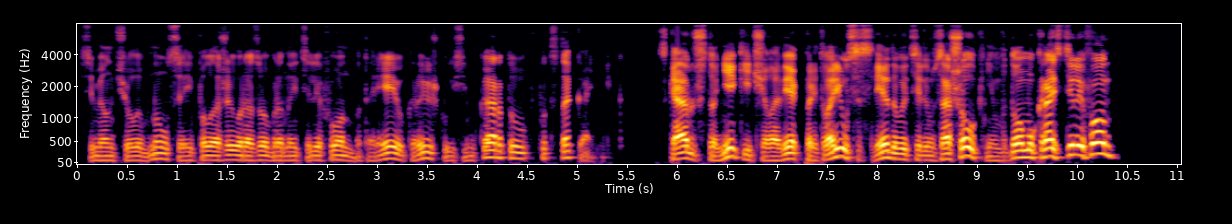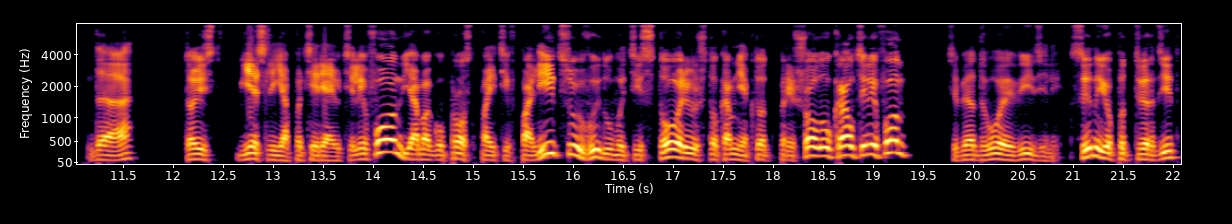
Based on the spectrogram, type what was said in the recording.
Семенович улыбнулся и положил разобранный телефон, батарею, крышку и сим-карту в подстаканник. «Скажут, что некий человек притворился следователем, зашел к ним в дом украсть телефон?» Да. То есть, если я потеряю телефон, я могу просто пойти в полицию, выдумать историю, что ко мне кто-то пришел и украл телефон? Тебя двое видели. Сын ее подтвердит.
